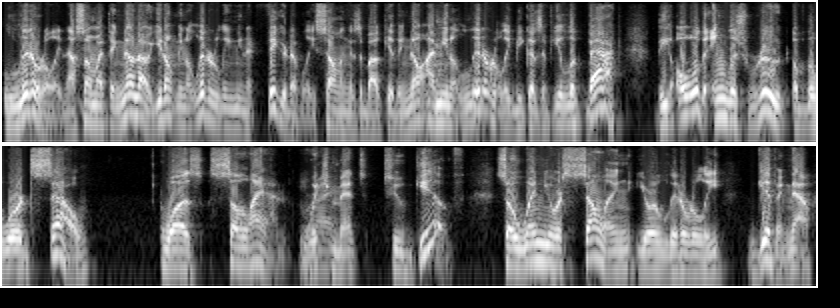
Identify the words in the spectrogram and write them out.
literally. Now some might think, no, no, you don't mean it literally, you mean it figuratively. Selling is about giving. No, I mean it literally because if you look back, the old English root of the word sell was salan, which right. meant to give. So when you're selling, you're literally giving. Now,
